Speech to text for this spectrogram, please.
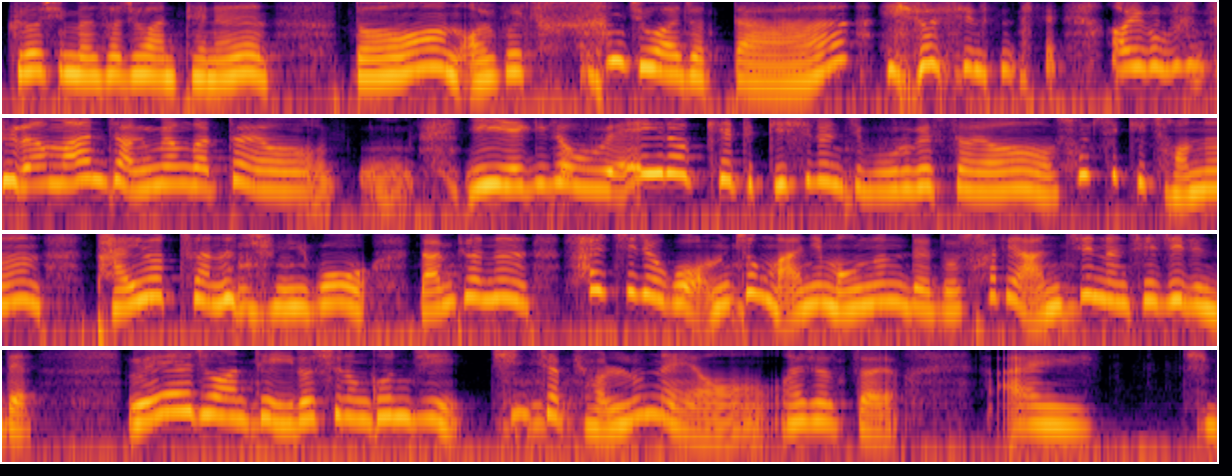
그러시면서 저한테는 넌 얼굴 참 좋아졌다. 이러시는데, 아, 이거 무슨 드라마 한 장면 같아요. 음, 이 얘기가 왜 이렇게 듣기 싫은지 모르겠어요. 솔직히 저는 다이어트 하는 중이고 남편은 살찌려고 엄청 많이 먹는데도 살이 안 찌는 체질인데 왜 저한테 이러시는 건지 진짜 별로네요. 하셨어요. 아이, 지,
